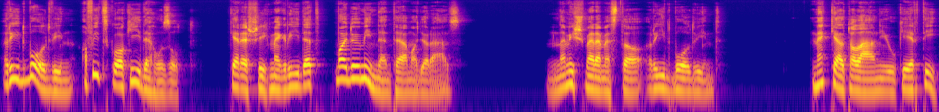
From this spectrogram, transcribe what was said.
Reed Baldwin, a fickó, aki idehozott. Keressék meg Reedet, majd ő mindent elmagyaráz. Nem ismerem ezt a Reed Baldwint. Meg kell találniuk, érti?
